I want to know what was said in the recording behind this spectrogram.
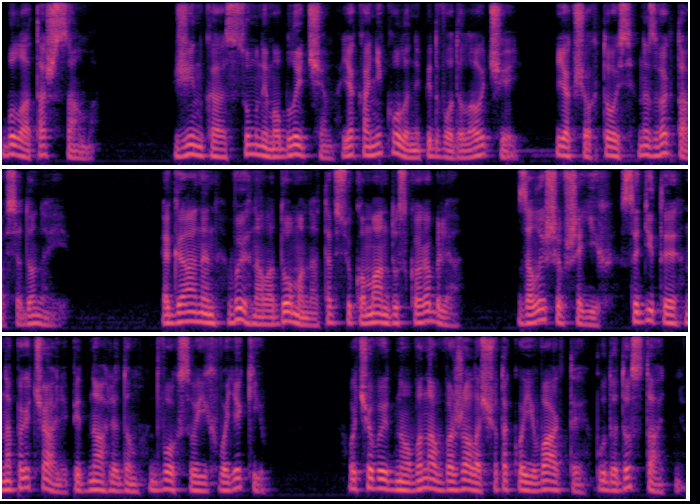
була та ж сама жінка з сумним обличчям, яка ніколи не підводила очей, якщо хтось не звертався до неї. Еганен вигнала Домана та всю команду з корабля залишивши їх сидіти на причалі під наглядом двох своїх вояків. Очевидно, вона вважала, що такої варти буде достатньо,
